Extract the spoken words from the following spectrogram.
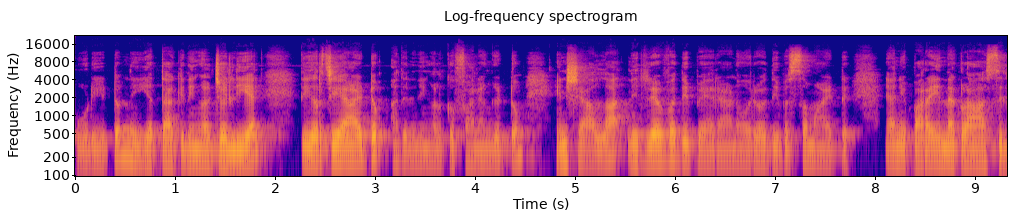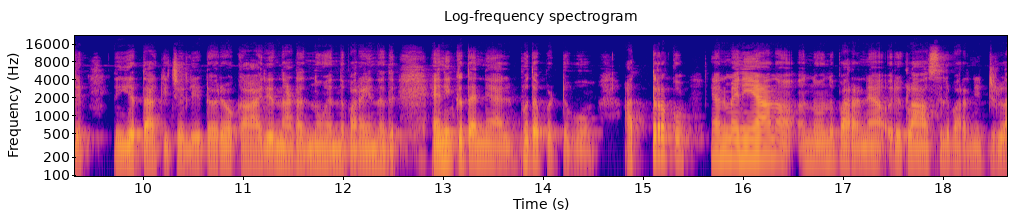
കൂടിയിട്ടും നെയ്യത്താക്കി നിങ്ങൾ ചൊല്ലിയാൽ തീർച്ചയായിട്ടും അതിന് നിങ്ങൾക്ക് ഫലം കിട്ടും. ഇൻഷാല്ല നിരവധി പേരാണ് ഓരോ ദിവസമായിട്ട് ഞാൻ ഈ പറയുന്ന ക്ലാസ്സിൽ നെയ്യത്താക്കി ചൊല്ലിയിട്ട് ഓരോ കാര്യം നടന്നു എന്ന് പറയുന്നത്. എനിക്ക് തന്നെ അത്ഭുതപ്പെട്ടു പോകും അത്രക്കും ഞാൻ മെനിയാന്നോ എന്നൊന്ന് പറഞ്ഞ ഒരു ക്ലാസ്സിൽ പറഞ്ഞിട്ടുള്ള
